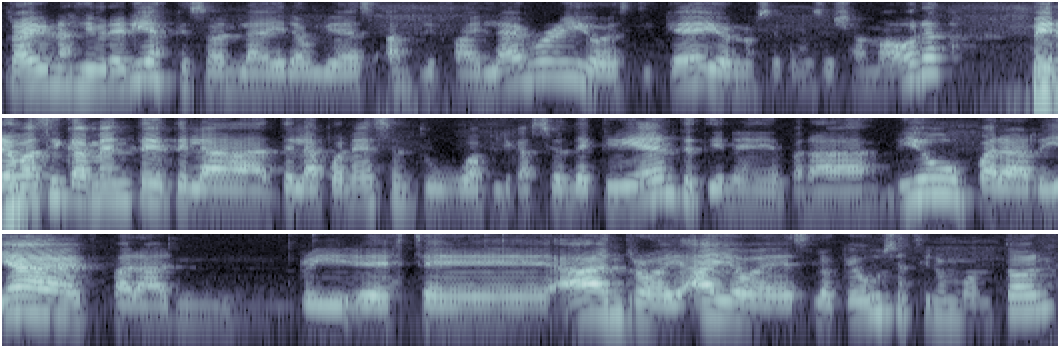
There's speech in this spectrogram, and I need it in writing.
trae unas librerías que son la AWS Amplify Library o SDK o no sé cómo se llama ahora, pero básicamente te la, te la pones en tu aplicación de cliente, tiene para Vue, para React, para este, Android, iOS, lo que uses tiene un montón.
